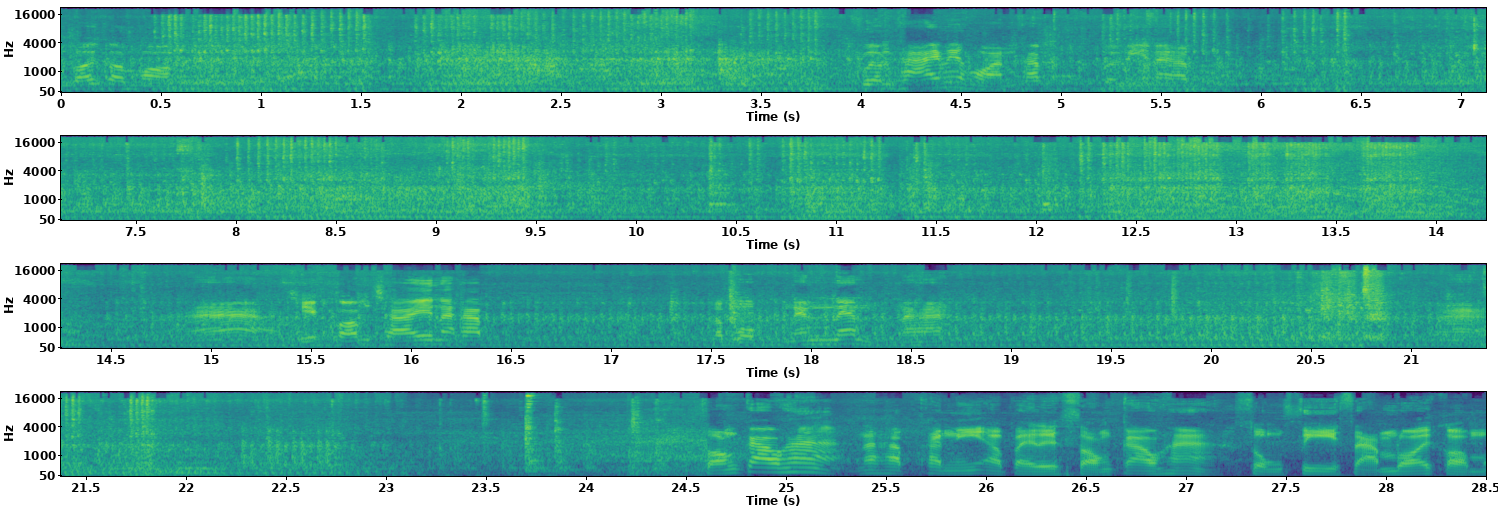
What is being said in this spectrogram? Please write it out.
300กม เฟืองท้ายไม่หอนครับ ตัวนี้นะครับ อ่า เช็คพร้อมใช้นะครับ ระบบแน่นๆนะฮะอ่า295นะครับ คันนี้เอาไปเลย295ส่งฟรี300กม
